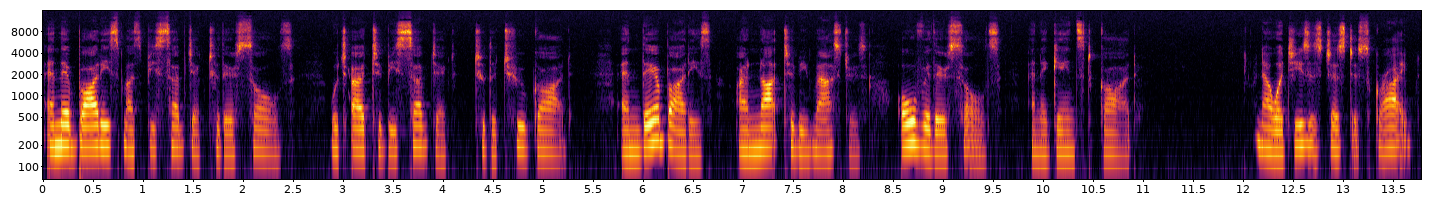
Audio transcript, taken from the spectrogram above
and their bodies must be subject to their souls, which are to be subject to the true God, and their bodies are not to be masters over their souls and against God. Now, what Jesus just described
